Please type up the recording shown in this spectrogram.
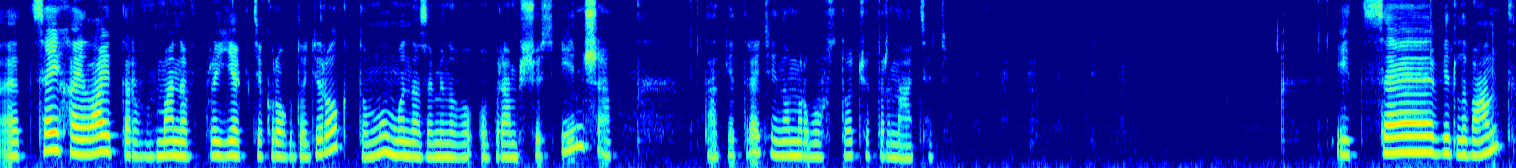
е, цей хайлайтер в мене в проєкті Крок до дірок, тому ми на заміну оберемо щось інше. Так, і третій номер був 114. І це від Левант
